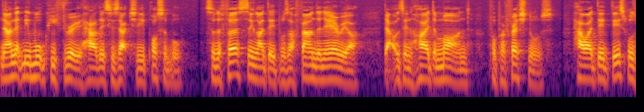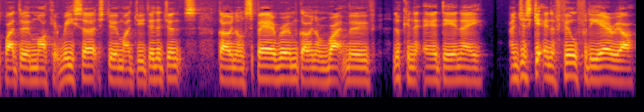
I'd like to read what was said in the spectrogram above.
Now let me walk you through how this is actually possible. So the first thing I did was I found an area that was in high demand for professionals. How I did this was by doing market research, doing my due diligence, going on Spare Room, going on Rightmove, looking at AirDNA, and just getting a feel for the area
